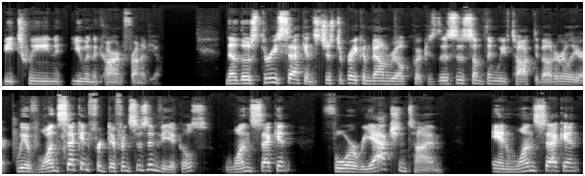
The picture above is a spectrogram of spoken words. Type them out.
between you and the car in front of you. Now, those three seconds, just to break them down real quick, because this is something we've talked about earlier. We have one second for differences in vehicles, one second for reaction time, and one second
